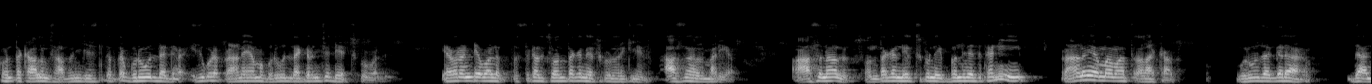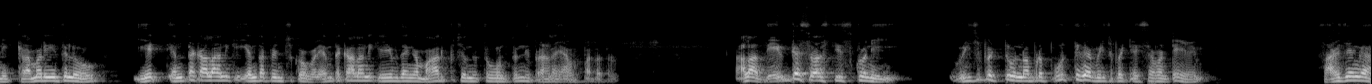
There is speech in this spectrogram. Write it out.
కొంతకాలం సాధన చేసిన తర్వాత గురువుల దగ్గర ఇది కూడా ప్రాణాయామ గురువుల దగ్గర నుంచి నేర్చుకోవాలి. ఎవరంటే వాళ్ళ పుస్తకాలు సొంతంగా నేర్చుకోవడానికి లేదు. ఆసనాలు మరియు ఆసనాలు సొంతంగా నేర్చుకునే ఇబ్బంది లేదు కానీ ప్రాణాయామ మాత్రం అలా కాదు. గురువు దగ్గర దాని క్రమరీతిలో ఏ ఎంతకాలానికి ఎంత పెంచుకోవాలి ఎంతకాలానికి ఏ విధంగా మార్పు చెందుతూ ఉంటుంది ప్రాణాయామ పద్ధతులు. అలా దీర్ఘ శ్వాస తీసుకొని విడిచిపెడుతూ ఉన్నప్పుడు పూర్తిగా విడిచిపెట్టేసామంటే సహజంగా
